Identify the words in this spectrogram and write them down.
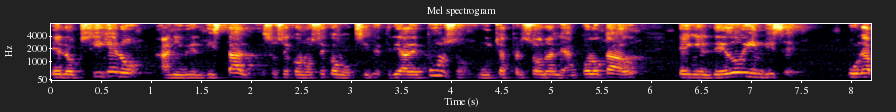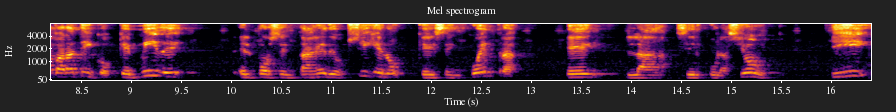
el oxígeno a nivel distal. Eso se conoce como oximetría de pulso. Muchas personas le han colocado en el dedo índice un aparatico que mide el porcentaje de oxígeno que se encuentra en la circulación y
